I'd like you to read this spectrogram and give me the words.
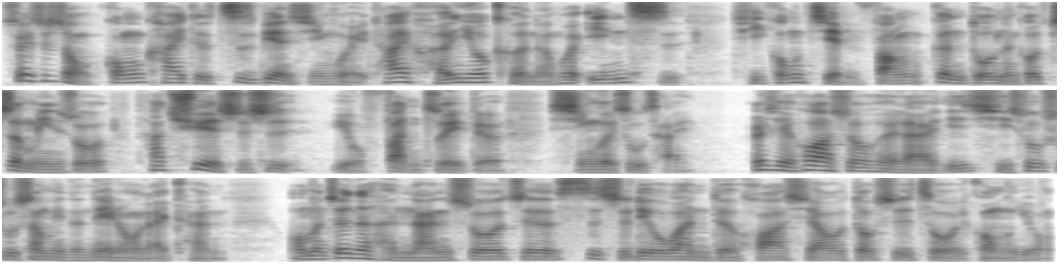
所以这种公开的自辩行为，它很有可能会因此提供检方更多能够证明说他确实是有犯罪的行为素材。而且话说回来，以起诉书上面的内容来看，我们真的很难说这四十六万的花销都是作为公用。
